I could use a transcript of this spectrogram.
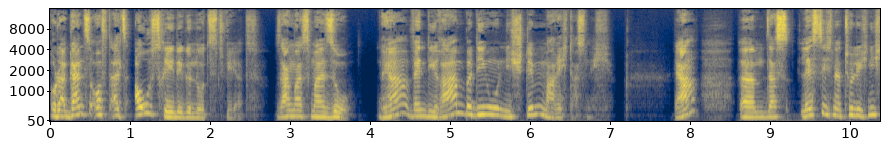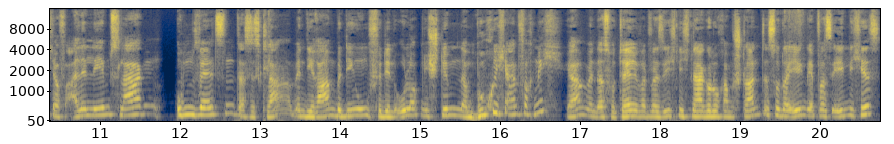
oder ganz oft als Ausrede genutzt wird. Sagen wir es mal so. Ja, wenn die Rahmenbedingungen nicht stimmen, mache ich das nicht. Ja, ähm, das lässt sich natürlich nicht auf alle Lebenslagen umwälzen, das ist klar. Wenn die Rahmenbedingungen für den Urlaub nicht stimmen, dann buche ich einfach nicht. Ja, wenn das Hotel, was weiß ich, nicht nah genug am Strand ist oder irgendetwas ähnliches.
